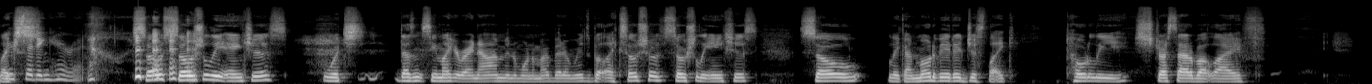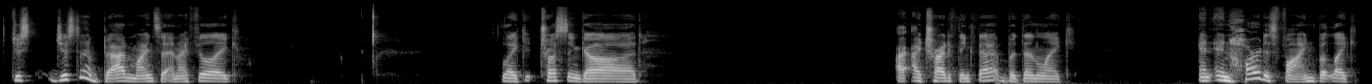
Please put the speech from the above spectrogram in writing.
like You're sitting here right now. so socially anxious, which doesn't seem like it right now. I'm in one of my better moods, but like so, so socially anxious, so like unmotivated, just like totally stressed out about life, just just in a bad mindset. And I feel like like trusting God. I, I try to think that, but then like, and and hard is fine, but like.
